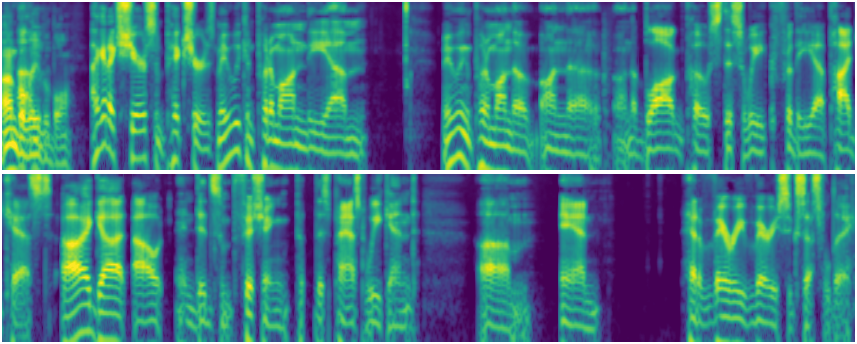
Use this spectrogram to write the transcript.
Unbelievable. I gotta share some pictures. Maybe we can put them on the um, maybe we can put them on the on the on the blog post this week for the uh, podcast. I got out and did some fishing p- this past weekend, um, and had a very very successful day,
